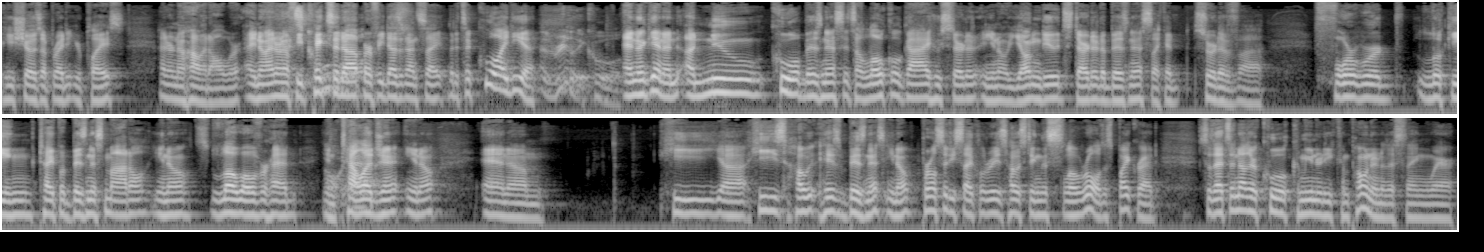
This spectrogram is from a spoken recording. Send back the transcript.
he shows up right at your place. I don't know how it all works. I know I don't know if he That's picks it up or if he does it on site, but it's a cool idea. That's really cool. And again, a, a new cool business. It's a local guy who started, you know, young dude started a business, like a sort of uh, forward looking type of business model, you know, it's low overhead, yeah. intelligent, you know, and um, he uh, he's ho- his business, you know, Pearl City Cyclery is hosting this slow roll, this bike ride. So that's another cool community component of this thing where,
